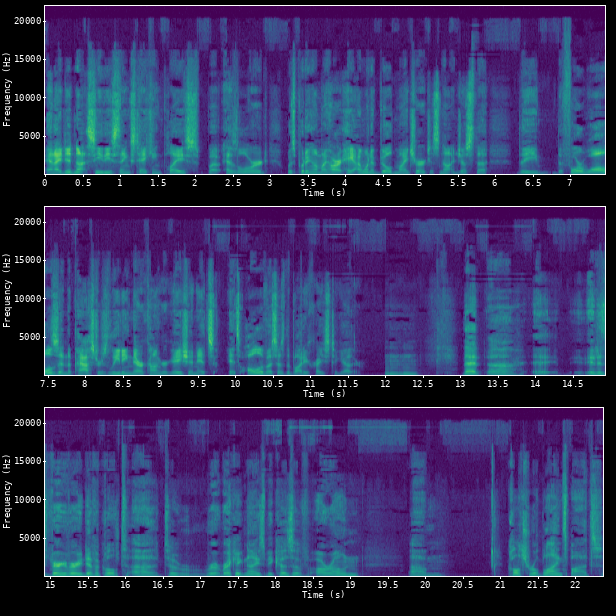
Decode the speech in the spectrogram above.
And I did not see these things taking place, but as the Lord was putting on my heart, hey, I want to build my church. It's not just the the the four walls and the pastors leading their congregation. It's it's all of us as the body of Christ together. Mm-hmm. That uh, it is very very difficult uh, to recognize because of our own um, cultural blind spots.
